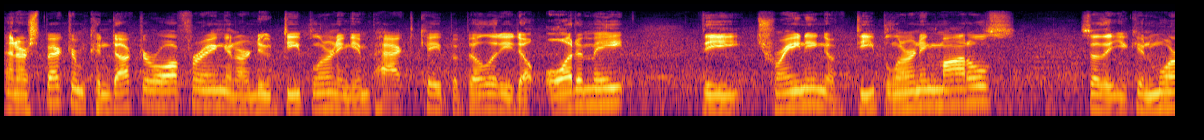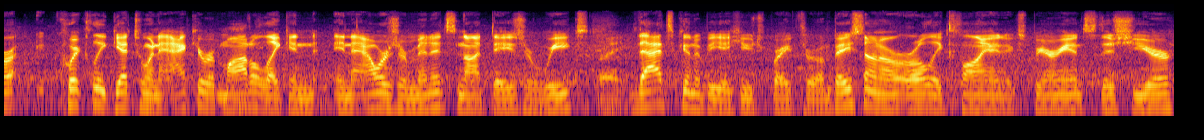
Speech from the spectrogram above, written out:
And our Spectrum Conductor offering and our new deep learning impact capability to automate the training of deep learning models so that you can more quickly get to an accurate model like in, in hours or minutes, not days or weeks. Right. That's going to be a huge breakthrough. And based on our early client experience this year,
